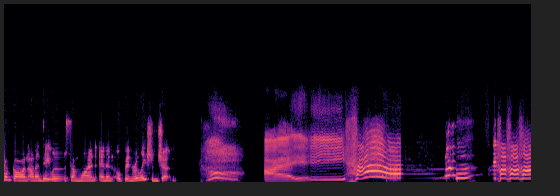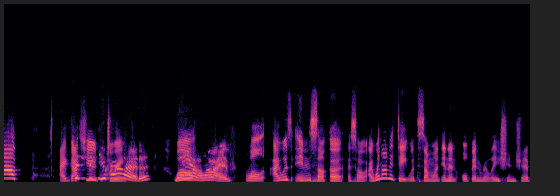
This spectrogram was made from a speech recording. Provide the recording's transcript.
have gone on a date with someone in an open relationship. Oh, I have. ha ha ha! I got you, you drink. had. Well- Man alive. Well, I was in some. Uh, so I went on a date with someone in an open relationship.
